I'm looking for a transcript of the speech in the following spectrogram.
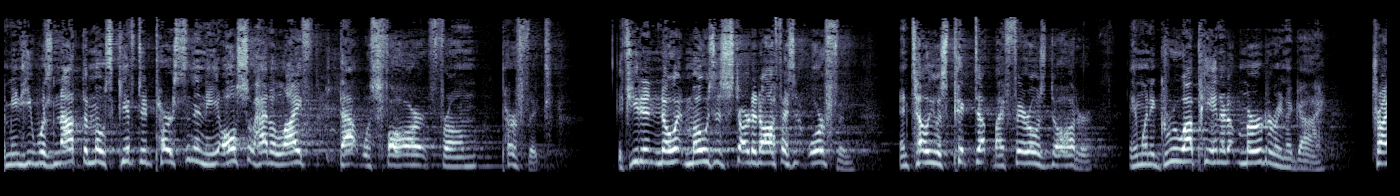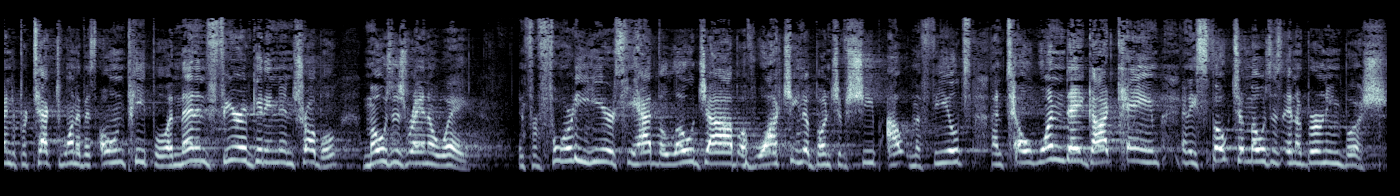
mean, he was not the most gifted person, and he also had a life that was far from perfect. If you didn't know it, Moses started off as an orphan until he was picked up by Pharaoh's daughter. And when he grew up, he ended up murdering a guy, trying to protect one of his own people. And then, in fear of getting in trouble, Moses ran away. And for 40 years, he had the low job of watching a bunch of sheep out in the fields until one day God came and he spoke to Moses in a burning bush.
